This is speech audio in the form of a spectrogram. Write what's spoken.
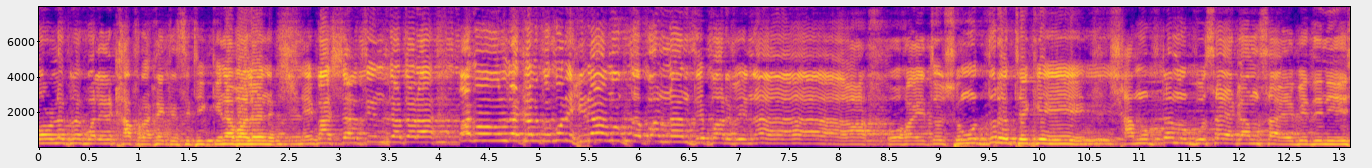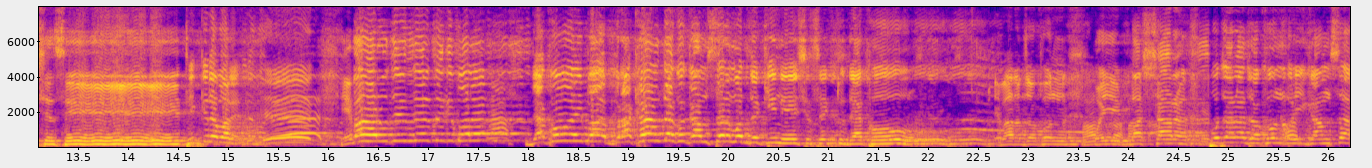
বড় লোকরা বলে খাফরা খাইতেছে ঠিক কিনা বলেন? এই বাদশার চিন্তা দ্বারা পাগল দেখাল কখনো হীরা মুক্ত পান্না আনতে পারবে না। ও হয়তো সমুদ্র থেকে শামুক টামুক গোসায় গামছায় বেঁধে নিয়ে এসেছে। ঠিক কিনা বলে এবার থেকে বলে দেখো রাখাল দেখো গামছার মধ্যে কি নিয়ে এসেছে একটু দেখো। এবার যখন ওই বাদশার পূজারা যখন ওই গামছা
